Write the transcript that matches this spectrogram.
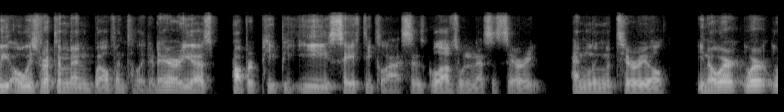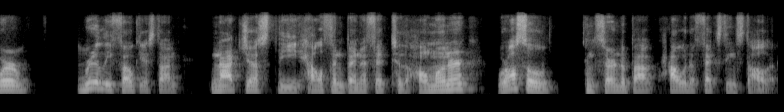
we always recommend well ventilated areas, proper PPE, safety glasses, gloves when necessary, handling material. You know, we're we're we're really focused on not just the health and benefit to the homeowner, we're also concerned about how it affects the installer,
